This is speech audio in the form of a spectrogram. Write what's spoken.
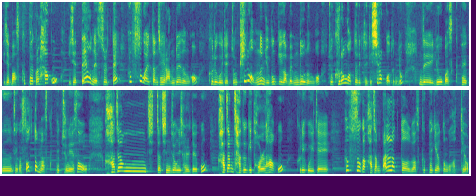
이제 마스크팩을 하고 이제 떼어냈을 때 흡수가 일단 제일 안 되는 거 그리고 이제 좀 필요 없는 유분기가 맴도는 거 좀 그런 것들이 되게 싫었거든요. 근데 요 마스크팩은 제가 썼던 마스크팩 중에서 가장 진짜 진정이 잘 되고 가장 자극이 덜하고 그리고 이제 흡수가 가장 빨랐던 마스크팩이었던 것 같아요.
